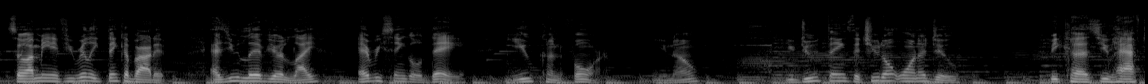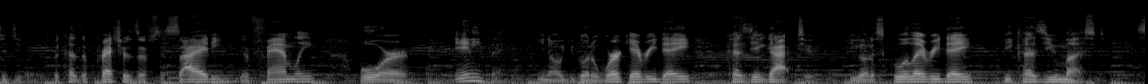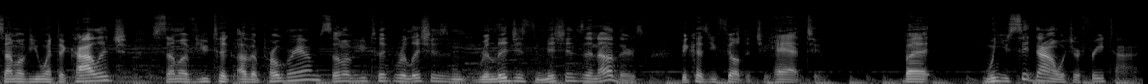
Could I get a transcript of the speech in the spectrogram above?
So I mean, if you really think about it, as you live your life every single day, you conform, you know? You do things that you don't want to do because you have to do it because the pressures of society, your family, or anything. You know, you go to work every day because you got to. You go to school every day because you must. Some of you went to college, some of you took other programs, some of you took religious religious missions and others because you felt that you had to. But when you sit down with your free time,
